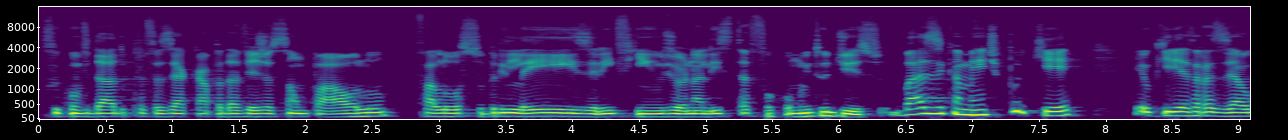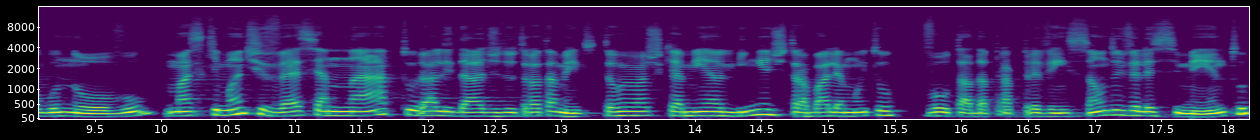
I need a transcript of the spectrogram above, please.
fui convidado para fazer a capa da Veja São Paulo, falou sobre laser, enfim, o jornalista focou muito disso. Basicamente porque eu queria trazer algo novo, mas que mantivesse a naturalidade do tratamento. Então eu acho que a minha linha de trabalho é muito voltada para a prevenção do envelhecimento,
